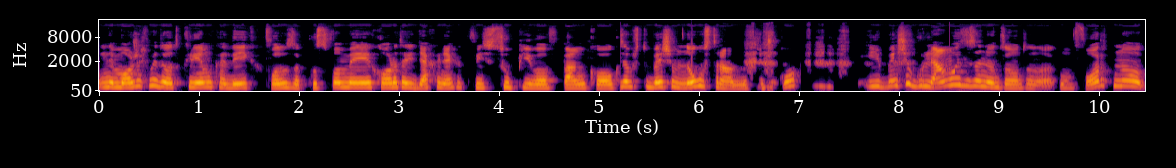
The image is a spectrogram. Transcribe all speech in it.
не можехме да открием къде и какво да закусваме. Хората видяха някакви супи в Банкок. Защото беше много странно всичко. И беше голямо излизане от зоната на комфорт, но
